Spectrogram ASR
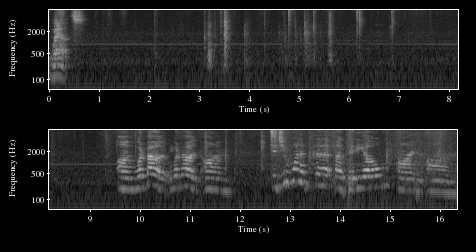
What else? Um, what about, what about, um, did you wanna put a video on, um,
